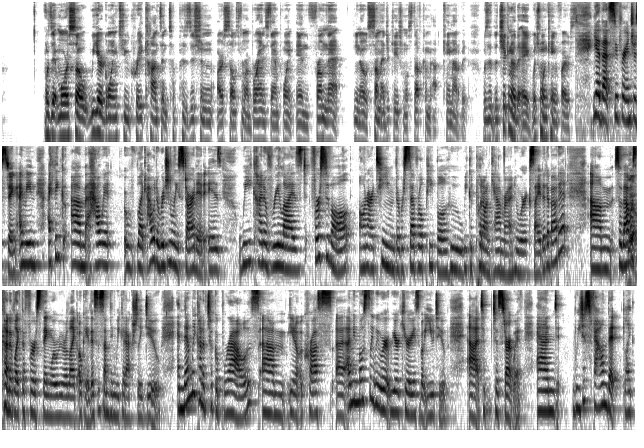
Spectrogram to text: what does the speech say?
was it more so we are going to create content to position ourselves from a brand standpoint and from that you know some educational stuff come out, came out of it. Was it the chicken or the egg? Which one came first? Yeah that's super interesting. I mean i think um, how it like how it originally started is we kind of realized first of all on our team there were several people who we could put on camera and who were excited about it. Um, so that yeah. was kind of like the first thing where we were like okay this is something we could actually do. And then we kind of took a browse um, you know across uh, i mean mostly we were we were curious about youtube uh, to, to start with. And we just found that like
